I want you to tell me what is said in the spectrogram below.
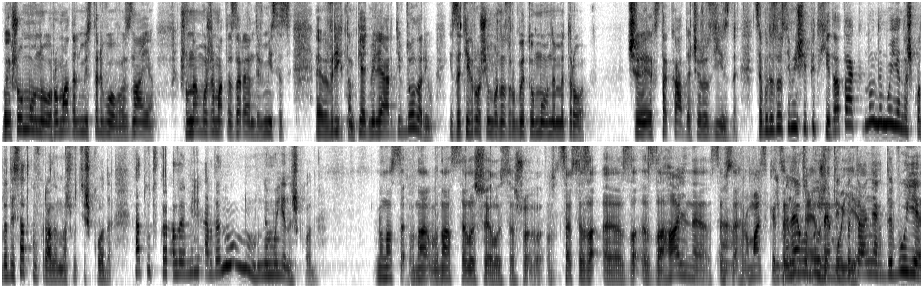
Бо якщо умовно громада міста Львова знає, що вона може мати з оренди в місяць е, в рік там 5 мільярдів доларів, і за ті гроші можна зробити умовне метро, чи екстакади, чи роз'їзди, це буде зовсім інший підхід. А так, ну не моє не шкода. Десятку вкрали в маршруті шкода. А тут вкрали мільярди. Ну ну не моє не шкода. Ну, У нас, це- в на- в нас це лишилося, що це все за- е, за- загальне, це Так. все громадське, І це мене дуже не в тих моє. питаннях дивує,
